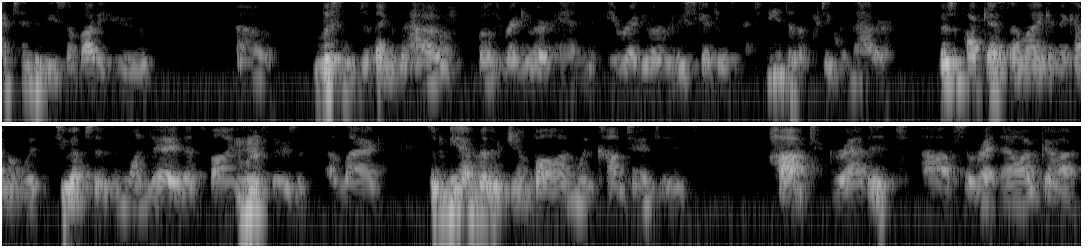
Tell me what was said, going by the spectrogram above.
I tend to be somebody who uh, listens to things that have both regular and irregular release schedules. And to me, it doesn't particularly matter. If there's a podcast I like and they come up with two episodes in one day, that's fine. Mm-hmm. Or if there's a, a lag. So to me, I'd rather jump on when content is hot, grab it. Uh, so right now, I've got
